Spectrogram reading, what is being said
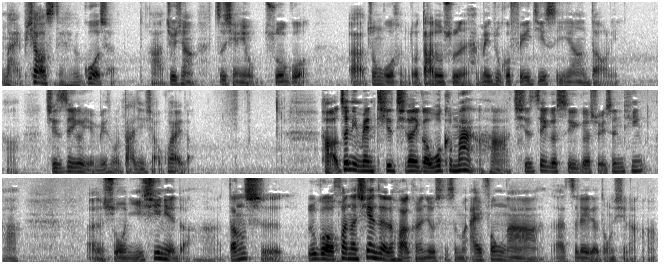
买票是怎样一个过程啊。就像之前有说过啊，中国很多大多数人还没坐过飞机是一样的道理。啊，其实这个也没什么大惊小怪的。好，这里面提提到一个 Walkman 哈，其实这个是一个随身听啊，嗯，索尼系列的啊。当时如果换到现在的话，可能就是什么 iPhone 啊啊之类的东西了啊。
